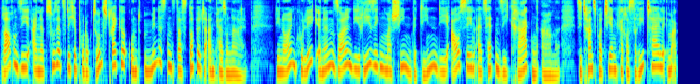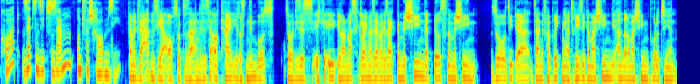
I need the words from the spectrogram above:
brauchen sie eine zusätzliche Produktionsstrecke und mindestens das Doppelte an Personal. Die neuen KollegInnen sollen die riesigen Maschinen bedienen, die aussehen, als hätten sie Krakenarme. Sie transportieren Karosserieteile im Akkord, setzen sie zusammen und verschrauben sie. Damit werben sie ja auch sozusagen. Das ist ja auch Teil ihres Nimbus. So dieses, ich, Elon Musk hat, glaube ich, mal selber gesagt, the machine that builds the machine. So sieht er seine Fabriken als riesige Maschinen, die andere Maschinen produzieren.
